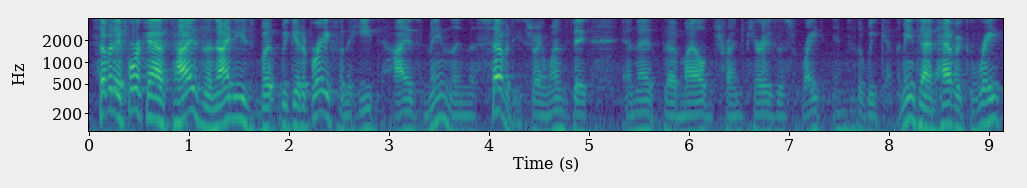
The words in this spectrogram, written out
Seven day forecast highs in the 90s, but we get a break for the heat. Highs mainly in the 70s starting Wednesday, and that uh, mild trend carries us right into the weekend. In the meantime, have a great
